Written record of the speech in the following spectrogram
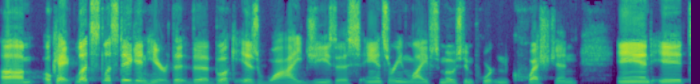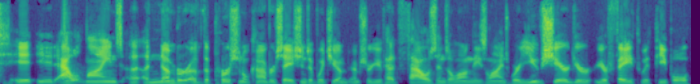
Um, okay, let's let's dig in here. the The book is "Why Jesus: Answering Life's Most Important Question," and it it, it outlines a, a, number of the personal conversations of which you, I'm, I'm sure you've had thousands along these lines, where you've shared your your faith with people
